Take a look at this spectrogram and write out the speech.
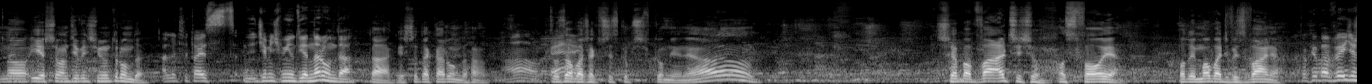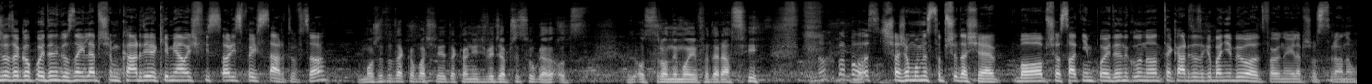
no i jeszcze mam 9 minut rundę, Ale czy to jest 9 minut jedna runda? tak, jeszcze taka runda, A, to zobacz jak wszystko przeciwko mnie, nie, ale no, trzeba walczyć o, o swoje, podejmować wyzwania. To chyba wyjdziesz do tego pojedynku z najlepszym cardio, jakie miałeś w historii swoich startów, co? Może to taka właśnie taka niedźwiedzia przysługa od, od strony mojej federacji. No chyba, bo szczerze mówiąc to przyda się, bo przy ostatnim pojedynku, no te cardio to chyba nie było twoją najlepszą stroną.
